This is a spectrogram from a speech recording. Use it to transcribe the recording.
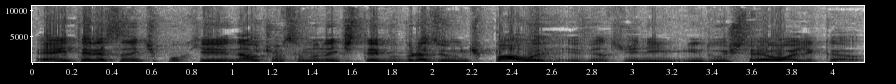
É interessante porque na última semana a gente teve o Brasil Wind Power, evento de indústria eólica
